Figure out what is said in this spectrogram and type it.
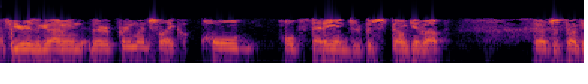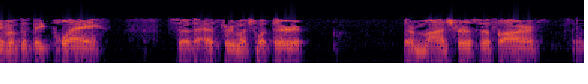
a few years ago. I mean, they're pretty much like hold hold steady and just don't give up. So just don't give up the big play. So that's pretty much what their their mantra so far. So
